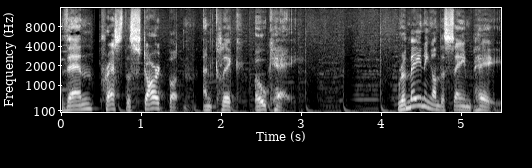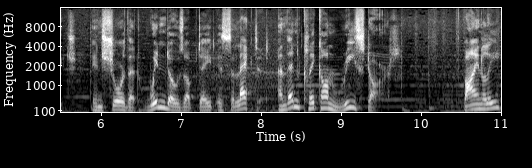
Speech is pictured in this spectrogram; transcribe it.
Then press the Start button and click OK. Remaining on the same page, ensure that Windows Update is selected and then click on Restart. Finally,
